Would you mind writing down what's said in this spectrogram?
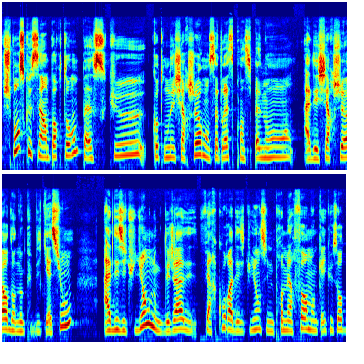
Je pense que c'est important parce que quand on est chercheur, on s'adresse principalement à des chercheurs dans nos publications, à des étudiants. Donc déjà, faire cours à des étudiants, c'est une première forme en quelque sorte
